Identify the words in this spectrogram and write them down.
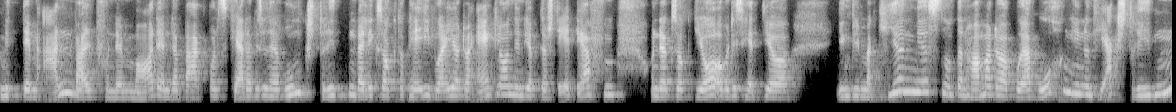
mit dem Anwalt von dem Mann, dem der Parkplatz gehört, ein bisschen herumgestritten, weil ich gesagt habe, hey, ich war ja da eingeladen und ich habe da stehen dürfen. Und er hat gesagt, ja, aber das hätte ja irgendwie markieren müssen. Und dann haben wir da ein paar Wochen hin und her gestritten,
